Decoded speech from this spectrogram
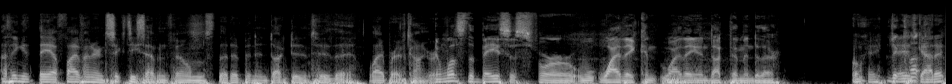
I think they have 567 films that have been inducted into the Library of Congress. and what's the basis for why they can why they induct them into there? Okay, The Jay's con- got it.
